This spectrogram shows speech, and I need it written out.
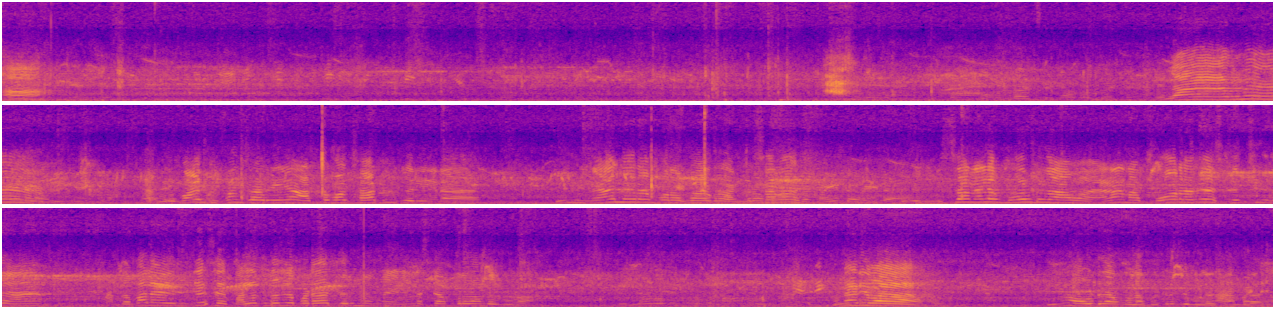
ஆ எல்லாருமே ஒரு பால் டிஃபென்ஸ் ஆடுறீங்க அடுத்த பால் ஷார்ட்னு தெரியுங்கண்ணா இது நேரம் போகிற பால் மிஸ் ஆனாலே மோல்டு தான் ஆகும் ஏன்னா நான் போடுறதே ஸ்டெச்சு தான் அந்த பால் இன்கேஸ் பள்ளத்துல படாத திரும்ப என்ன ஸ்டம்பர் தான் போட்டுருவான் முன்னாடி வா இதுவும் அவுட் தான் போல பெட்ருக்கு போல ஸ்டம்பர்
